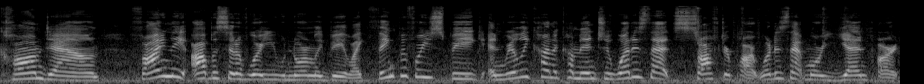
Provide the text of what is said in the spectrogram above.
Calm down find the opposite of where you would normally be. Like think before you speak and really kind of come into what is that softer part? What is that more yin part?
